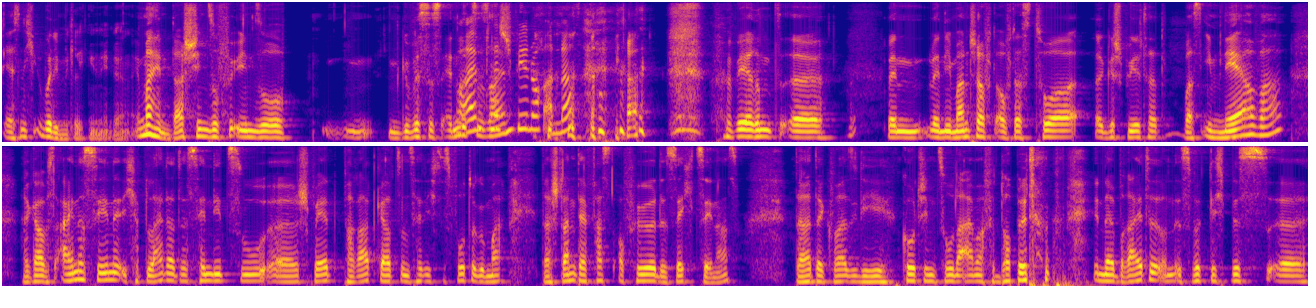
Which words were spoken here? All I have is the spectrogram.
er ist nicht über die Mittellinie gegangen. Immerhin, da schien so für ihn so ein gewisses Ende War zu sein. War das Spiel noch anders? ja. Während äh, wenn, wenn die Mannschaft auf das Tor äh, gespielt hat, was ihm näher war. Da gab es eine Szene, ich habe leider das Handy zu äh, spät parat gehabt, sonst hätte ich das Foto gemacht. Da stand er fast auf Höhe des 16ers. Da hat er quasi die Coaching-Zone einmal verdoppelt in der Breite und ist wirklich bis, äh,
